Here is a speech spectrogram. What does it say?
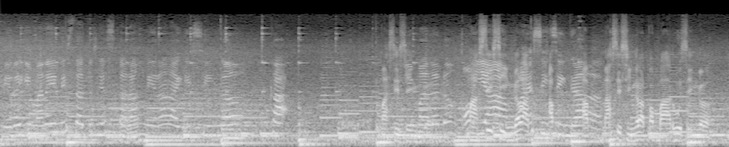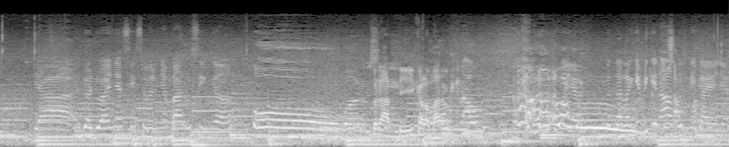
Mira gimana ini statusnya sekarang? Mira lagi single, Kak. masih single Gimana dong? Oh masih iya, single masih ap- single. ap- masih single apa baru single Ya, dua-duanya sih sebenarnya baru single. Oh, baru sih. Berarti kalau baru- bikin album. oh iya. Bentar lagi bikin album nih kayaknya.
